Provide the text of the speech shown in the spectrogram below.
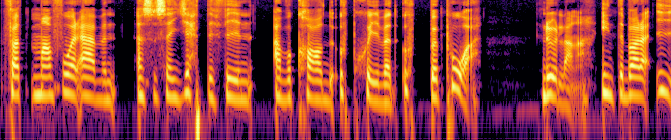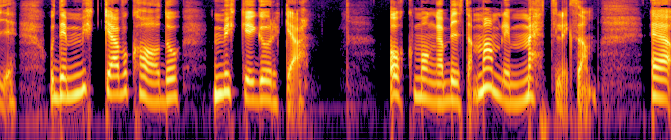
För att man får även alltså, så jättefin avokado uppskivad uppe på rullarna, inte bara i. Och det är mycket avokado, mycket gurka och många bitar. Man blir mätt liksom. Eh,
